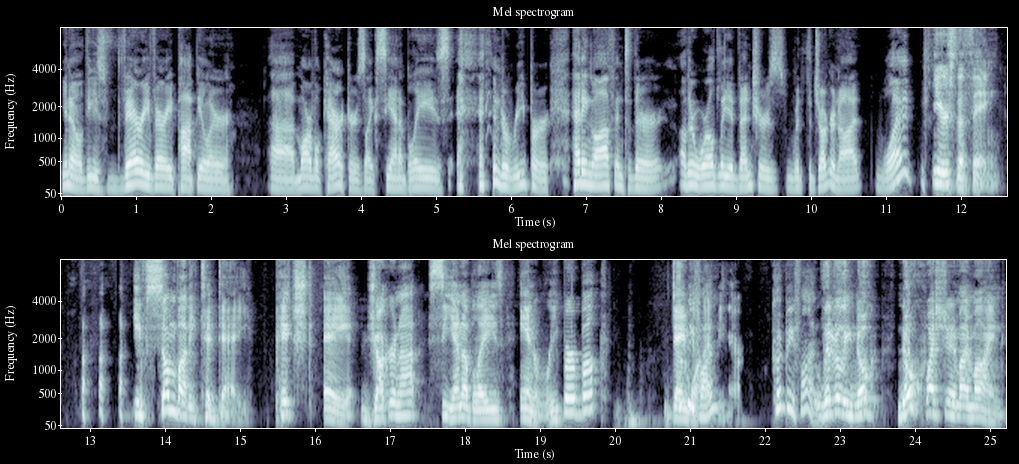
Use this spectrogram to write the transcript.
you know, these very very popular uh Marvel characters like Sienna Blaze and Reaper heading off into their otherworldly adventures with the Juggernaut. What? Here's the thing. if somebody today pitched a Juggernaut, Sienna Blaze, and Reaper book, day one. I'd be there. Could be fun. Literally no no question in my mind.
